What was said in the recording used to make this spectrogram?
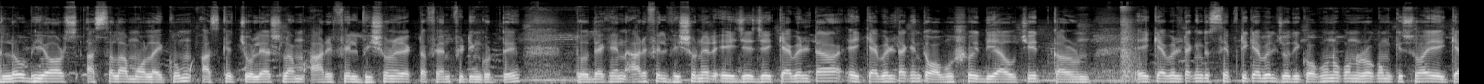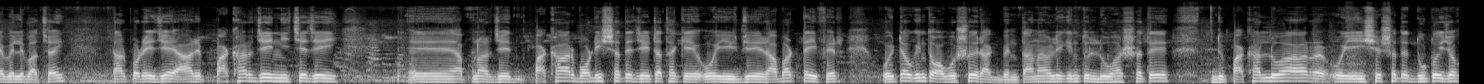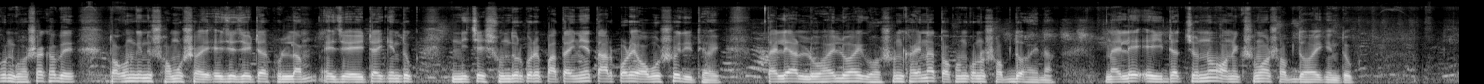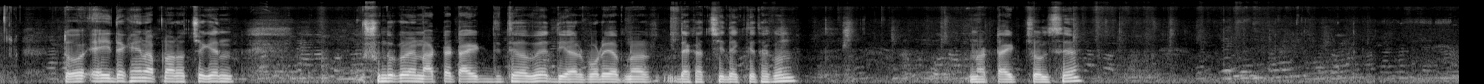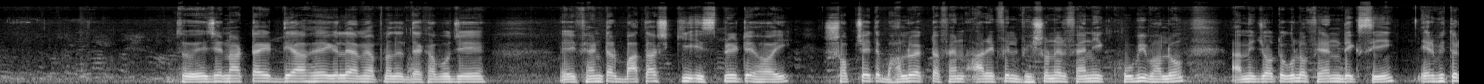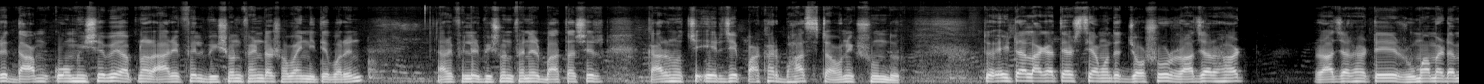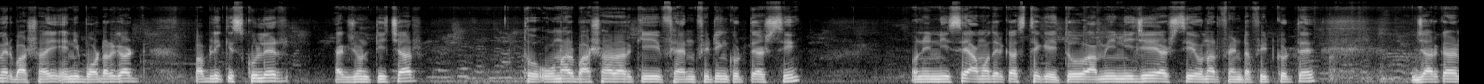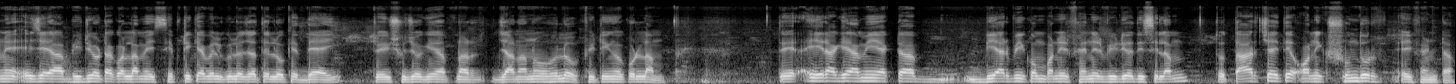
Hello viewers আসসালামু আলাইকুম। আজকে চলে আসলাম আরএফএল ভিশনের একটা ফ্যান ফিটিং করতে। তো দেখেন, আরএফএল ভিশনের এই যে যে ক্যাবেলটা এই ক্যাবেলটা কিন্তু অবশ্যই দেওয়া উচিত। কারণ এই ক্যাবেলটা কিন্তু সেফটি ক্যাবেল যদি কখনও কোনো রকম কিছু হয়, এই ক্যাবেলে বাঁচায়। তারপরে যে, আর পাখার যেই নিচে যেই আপনার যে পাখার বডির সাথে যেটা থাকে, ওই যে রাবার টাইপের ওইটাও কিন্তু অবশ্যই রাখবেন। তা না হলে কিন্তু লোহার সাথে পাখার লোহার ওই ইসের সাথে দুটোই যখন ঘষা খাবে, তখন কিন্তু সমস্যা হয়। এই যে যেটা খুললাম, এই যে এইটাই কিন্তু নিচে সুন্দর করে পাতায় নিয়ে তারপরে অবশ্যই দিতে হয়। তাইলে আর লোহায় লোহায় ঘর্ষণ খায় না, তখন কোনো শব্দ হয় না। নাইলে এইটার জন্য অনেক সময় শব্দ হয় কিন্তু। তো এই দেখেন আপনার হচ্ছে গেন সুন্দর করে নাটটা টাইট দিতে হবে, দেওয়ার পরে আপনার দেখাচ্ছি, দেখতে থাকুন। নাট টাইট চলছে। তো এই যে নাট টাইট দেওয়া হয়ে গেলে আমি আপনাদের দেখাবো যে এই ফ্যানটার বাতাস কি স্পিডে হয়। সবচাইতে ভালো একটা ফ্যান, আরএফএল ভীষণের ফ্যানই খুবই ভালো। আমি যতগুলো ফ্যান দেখছি, এর ভিতরে দাম কম হিসেবে আপনার আরএফএল ভীষণ ফ্যানটা সবাই নিতে পারেন। আরএফএলের ভীষণ ফ্যানের বাতাসের কারণ হচ্ছে এর যে পাখার ভাঁজটা অনেক সুন্দর। তো এইটা লাগাতে আসছে আমাদের যশোর রাজারহাট। রাজারহাটে রুমা ম্যাডামের বাসায়। এনি বর্ডার গার্ড, পাবলিক স্কুলের একজন টিচার। তো ওনার বাসার আর কি ফ্যান ফিটিং করতে আসছি। উনি নিচে আমাদের কাছ থেকেই। তো আমি নিজে আসছি ওনার ফ্যানটা ফিট করতে। যার কারণে এই যে ভিডিওটা করলাম, এই সেফটি ক্যাবেলগুলো যাতে লোকে দেয়, তো এই সুযোগে আপনার জানানো হলো ফিটিংও করলাম। তো এর- আগে আমি একটা বিআরবি কোম্পানির ফ্যানের ভিডিও দিছিলাম, তো তার চাইতে অনেক সুন্দর এই ফ্যানটা।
